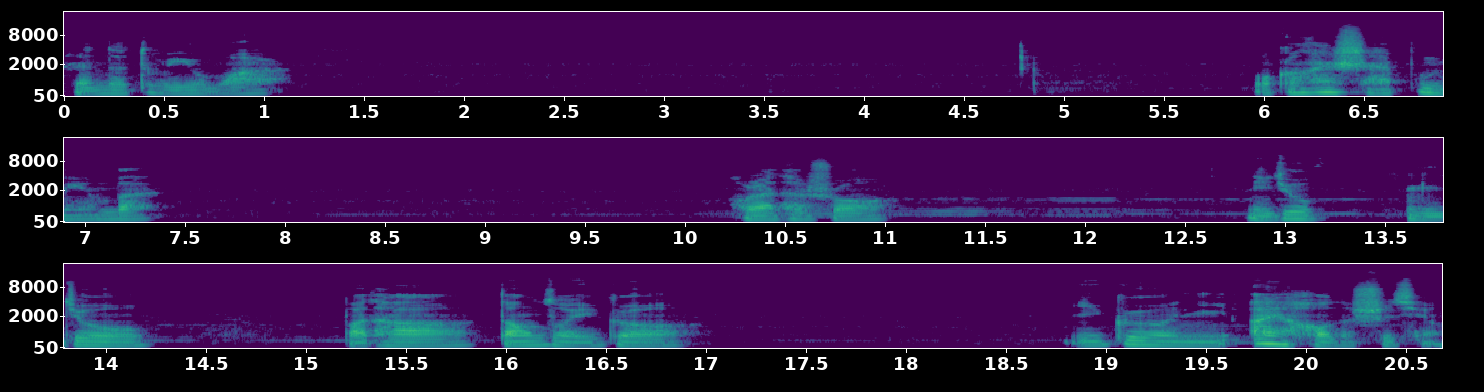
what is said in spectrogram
人的独一无二。我刚开始还不明白，后来他说：“你就你就把它当做一个一个你爱好的事情，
